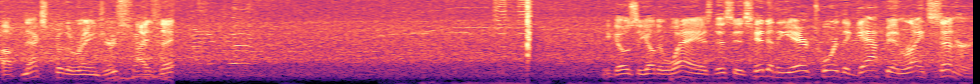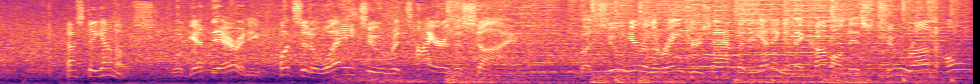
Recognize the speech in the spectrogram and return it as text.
Up next for the Rangers, Isiah. He goes the other way as this is hit in the air toward the gap in right center. Castellanos will get there and he puts it away to retire the side. But two here in the Rangers half of the inning and they come on this two-run home.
